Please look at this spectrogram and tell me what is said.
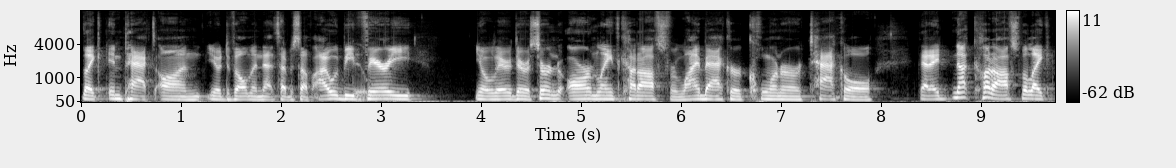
like impact on you know development that type of stuff. I would be very, you know, there there are certain arm length cutoffs for linebacker, corner, tackle that I not cutoffs, but like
